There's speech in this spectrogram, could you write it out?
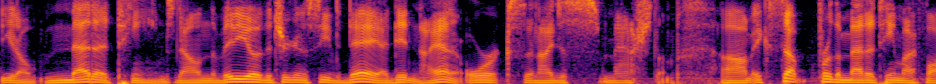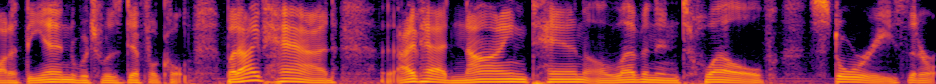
you know, meta teams. Now, in the video that you're going to see today, I didn't. I had orcs and I just smashed them, um, except for the meta team I fought at the end, which was difficult. But I've had, I've had 9, 10, 11, and 12 stories that are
